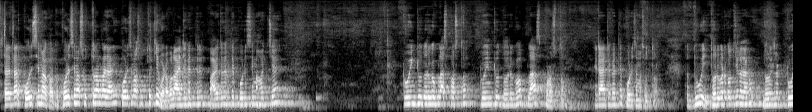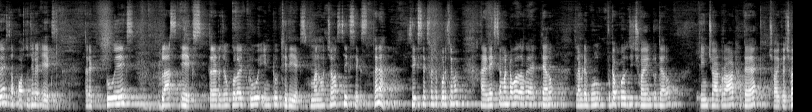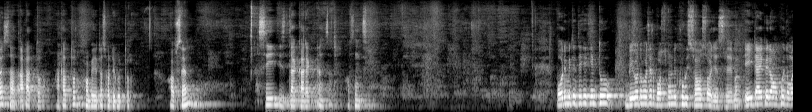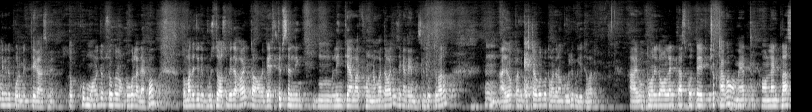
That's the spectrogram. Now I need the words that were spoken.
তাহলে তার পরিসীমা কত? পরিসীমা সূত্র আমরা জানি, পরিসীমা সূত্র কী বলো? বলো আয়তক্ষেত্রের আয়তক্ষেত্রের পরিসীমা হচ্ছে টু ইন্টু দৈর্ঘ্য প্লাস প্রস্থ টু ইন্টু দৈর্ঘ্য প্লাস প্রস্থ। এটা আয়তক্ষেত্রের পরিসীমা সূত্র। তো দুই দৈর্ঘ্যটা কত ছিল দেখো? দৈর্ঘ্য ছিল টু এক্স আর প্রস্থ ছিল এক্স তাহলে টু এক্স প্লাস এক্স তাহলে এটা যোগ করলে হয় টু ইন্টু থ্রি এক্স মানে হচ্ছে আমার সিক্স এক্স তাই না? সিক্স এক্স হচ্ছে পরিসীমা। আর নেক্সট মানটা কত? দেখো, তেরো। তাহলে আমি এটা গুণ পুট আপ করে দিচ্ছি ছয় ইন্টু তেরো। তিনশো আঠারো, আট, হাতে এক ছয়কে ছয়, সাত, আটাত্তর। আটাত্তর হবে, এটা সঠিক উত্তর। Option C is the correct answer option C পরিমিতি থেকে কিন্তু বিগত বছর প্রশ্নগুলি খুবই সহজ সহজ এসছে এবং এই টাইপের অঙ্কই তোমাদের কিন্তু পরিমিতি থেকে আসবে। তো খুব মনোযোগ সহকারে অঙ্কগুলো দেখো। তোমাদের যদি বুঝতে অসুবিধা হয়, তো আমার ডেসক্রিপশান লিঙ্ক লিঙ্কে আমার ফোন নাম্বার দেওয়া আছে, সেখান থেকে মেসেজ করতে পারো। হুম আই হোপ আমি চেষ্টা করব তোমাদের অঙ্কগুলি বুঝে দেওয়ার। আর এবং তোমরা যদি অনলাইন ক্লাস করতে ইচ্ছুক থাকো math online class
